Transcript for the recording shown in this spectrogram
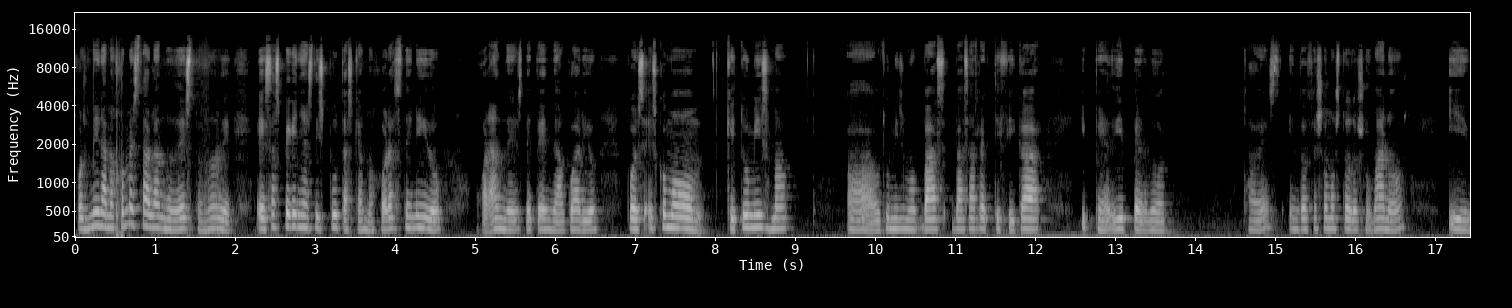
pues mira, mejor me está hablando de esto, ¿no? De esas pequeñas disputas que a lo mejor has tenido, o grandes, depende, Acuario, pues es como que tú misma ah, o tú mismo vas, vas a rectificar y pedir perdón, ¿sabes? Entonces somos todos humanos y,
